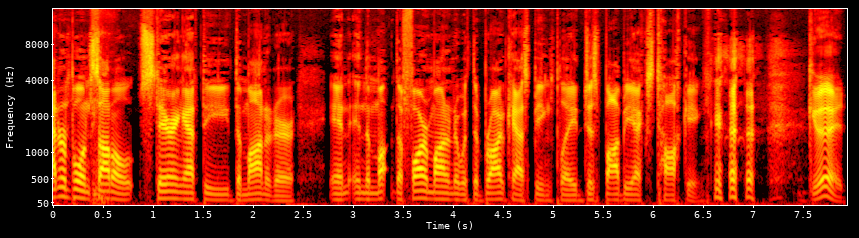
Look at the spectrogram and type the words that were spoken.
Admirable and Sottle staring at the, the monitor, and in the mo- the far monitor with the broadcast being played, just Bobby X talking. good.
